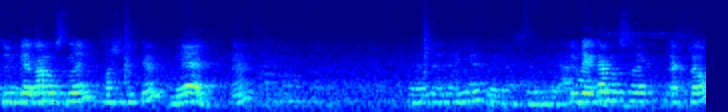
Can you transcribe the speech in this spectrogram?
তুই ব্যাগ আনোস নাই বাসা থেকে? ব্যাগ। হ্যাঁ? তুই ব্যাগ আনোস নাই একটাও?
